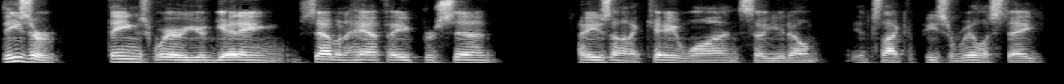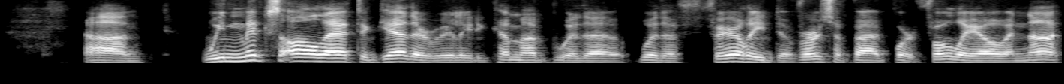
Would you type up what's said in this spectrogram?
these are things where you're getting seven and a half, eight percent pays on a K1, so you don't, it's like a piece of real estate. Um, we mix all that together really to come up with a with a fairly diversified portfolio and not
